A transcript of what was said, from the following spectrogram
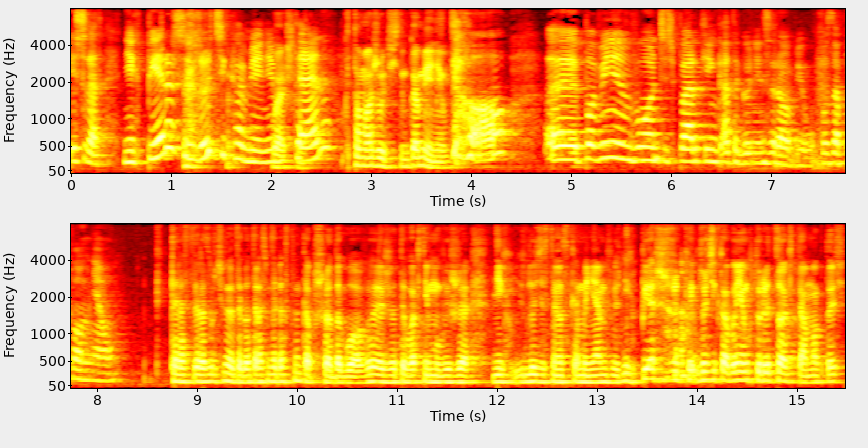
jeszcze raz. Niech pierwszy rzuci kamieniem ten, Kto ma rzucić tym kamieniem? kto e, powinien wyłączyć parking, a tego nie zrobił, bo zapomniał. Teraz, teraz wrócimy do tego, teraz mi taka scenka przyszła do głowy, że ty właśnie mówisz, że niech ludzie stoją z kamieniami, niech pierwszy rzu- rzuci kamieniem, który coś tam, a ktoś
